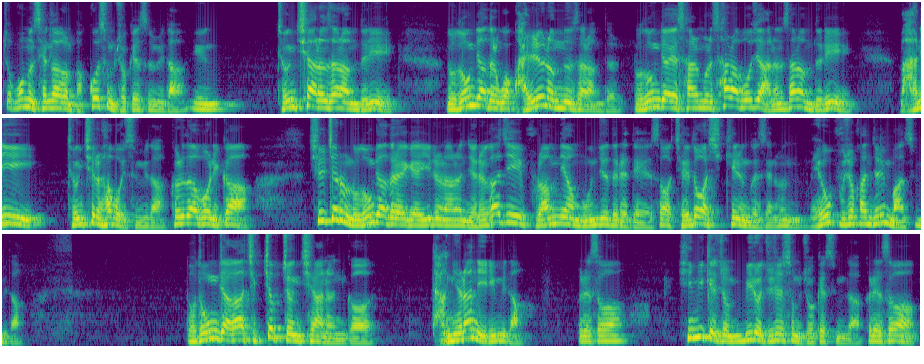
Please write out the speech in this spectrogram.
조금은 생각을 바꿨으면 좋겠습니다. 이 정치하는 사람들이 노동자들과 관련 없는 사람들, 노동자의 삶을 살아보지 않은 사람들이 많이 정치를 하고 있습니다. 그러다 보니까 실제로 노동자들에게 일어나는 여러 가지 불합리한 문제들에 대해서 제도화시키는 것에는 매우 부족한 점이 많습니다. 노동자가 직접 정치하는 것 당연한 일입니다. 그래서 힘있게 좀 밀어주셨으면 좋겠습니다. 그래서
